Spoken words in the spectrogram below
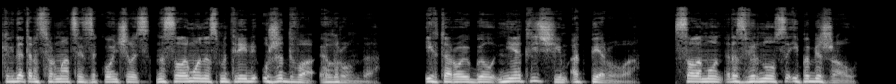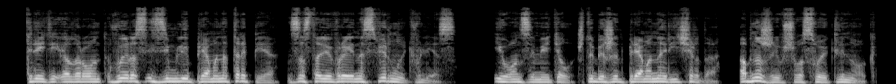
Когда трансформация закончилась, на Соломона смотрели уже два Элронда. И второй был неотличим от первого. Соломон развернулся и побежал. Третий Элронд вырос из земли прямо на тропе, заставив Рейна свернуть в лес. И он заметил, что бежит прямо на Ричарда, обнажившего свой клинок.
